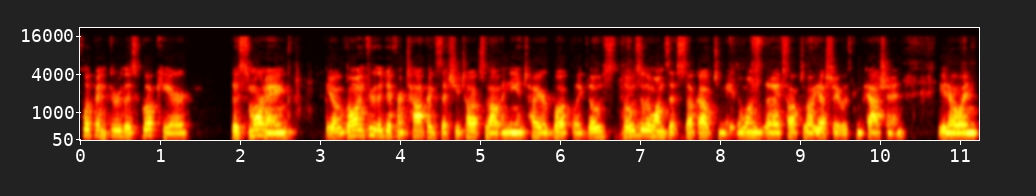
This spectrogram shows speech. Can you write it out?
flipping through this book here this morning, you know, going through the different topics that she talks about in the entire book, like those those are the ones that stuck out to me. The ones that I talked about yesterday with compassion, you know, and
